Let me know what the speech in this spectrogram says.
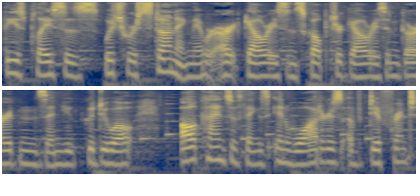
These places, which were stunning, they were art galleries and sculpture galleries and gardens, and you could do all, all kinds of things in waters of different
